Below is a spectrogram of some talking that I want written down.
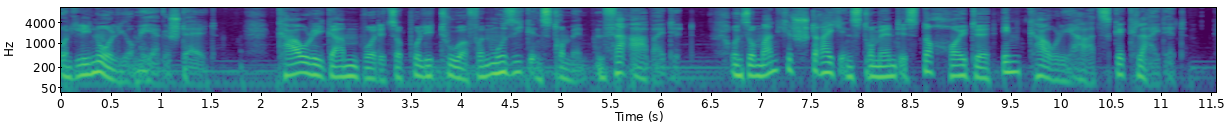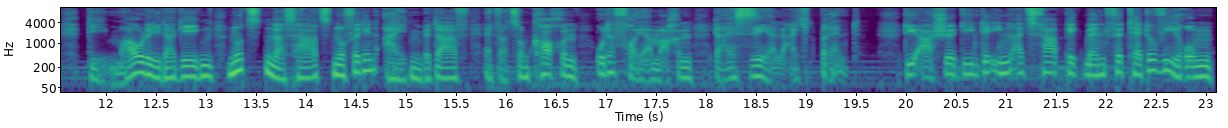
und Linoleum hergestellt. Kaurigam wurde zur Politur von Musikinstrumenten verarbeitet. Und so manches Streichinstrument ist noch heute in Kauriharz gekleidet. Die Maori dagegen nutzten das Harz nur für den Eigenbedarf, etwa zum Kochen oder Feuermachen, da es sehr leicht brennt. Die Asche diente ihnen als Farbpigment für Tätowierungen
